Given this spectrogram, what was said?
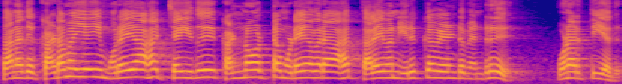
தனது கடமையை முறையாகச் செய்து கண்ணோட்டம் உடையவராக தலைவன் இருக்க வேண்டும் என்று உணர்த்தியது.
